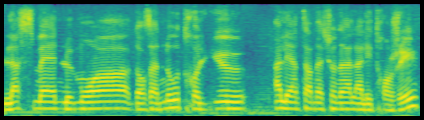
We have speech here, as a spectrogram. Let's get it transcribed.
la semaine, le mois, dans un autre lieu à l'international, à l'étranger,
